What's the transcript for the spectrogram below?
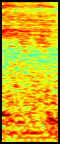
っと。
